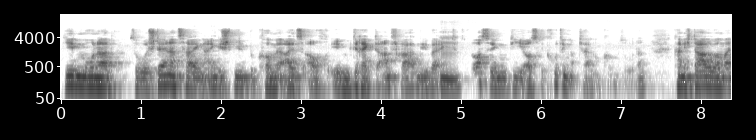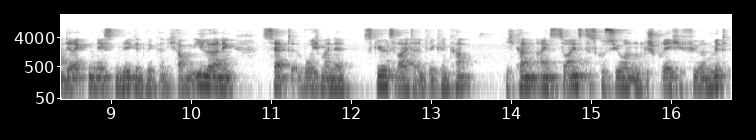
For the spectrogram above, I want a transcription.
jeden Monat sowohl Stellenanzeigen eingespielt bekomme, als auch eben direkte Anfragen über Active mhm. Sourcing, die aus Recruiting-Abteilungen kommen. So, dann kann ich darüber meinen direkten nächsten Weg entwickeln. Ich habe ein E-Learning-Set, wo ich meine Skills weiterentwickeln kann. Ich kann eins zu eins Diskussionen und Gespräche führen mit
